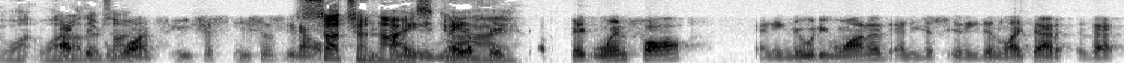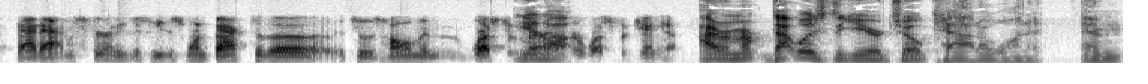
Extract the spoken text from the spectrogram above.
one, one I other think time. once he just he says, you know, Such a I mean, nice he guy. made a big a big windfall, and he knew what he wanted, and he just he didn't like that that that atmosphere, and he just he just went back to the to his home in Western You Maryland know- or West Virginia. I remember that was the year Joe Cada won it, and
